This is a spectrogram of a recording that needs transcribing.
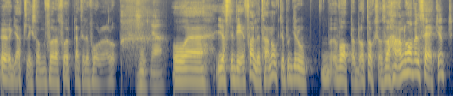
ögat liksom för att få öppna telefonerna då. Ja. Och eh, just i det fallet, han åkte på grovt vapenbrott också. Så han har väl säkert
